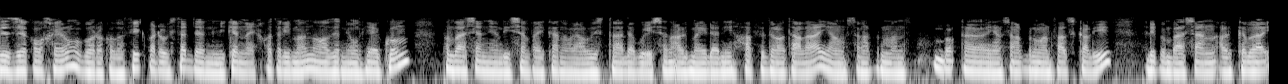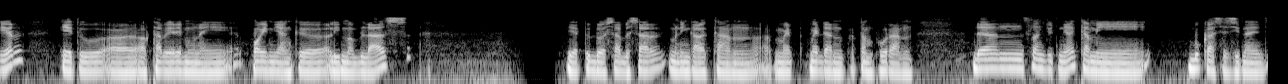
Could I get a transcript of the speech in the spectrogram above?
Jazakallah khairan barakallahu fiik pada Ustaz dan demikian ikhwatul iman wa'azanillahu pembahasan yang disampaikan oleh Ustaz Abu Ihsan Al Maidani hafizallahu taala yang sangat bermanfaat, uh, yang sangat bermanfaat sekali dari pembahasan Al Kabair yaitu uh, Al Kabair mengenai poin yang ke-15 yaitu dosa besar meninggalkan eh, medan pertempuran. Dan selanjutnya kami buka sesi tanya,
